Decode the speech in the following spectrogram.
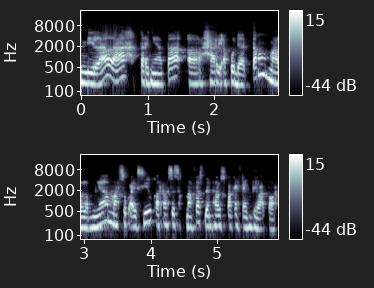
Dilalah ternyata eh, hari aku datang malamnya masuk ICU karena sesak nafas dan harus pakai ventilator.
